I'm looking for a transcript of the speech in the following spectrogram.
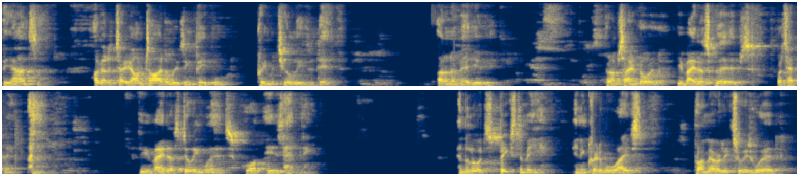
The answer. I've got to tell you, I'm tired of losing people prematurely to death. I don't know about you. But I'm saying, Lord, you made us verbs. What's happening? you made us doing words. What is happening? And the Lord speaks to me in incredible ways, primarily through His Word,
